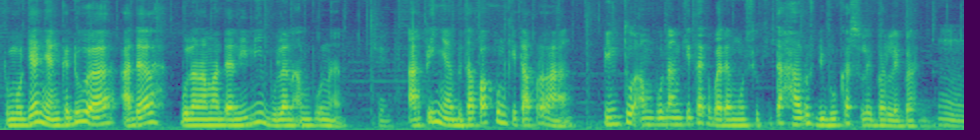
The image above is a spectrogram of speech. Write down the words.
Kemudian yang kedua adalah bulan Ramadan ini bulan ampunan. Oke. Artinya betapapun kita perang, pintu ampunan kita kepada musuh kita harus dibuka selebar-lebarnya. Hmm.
